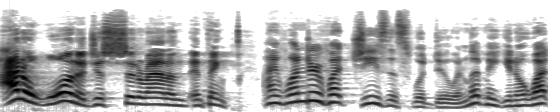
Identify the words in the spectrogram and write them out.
I don't want to just sit around and, and think, I wonder what Jesus would do. And let me, you know what?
